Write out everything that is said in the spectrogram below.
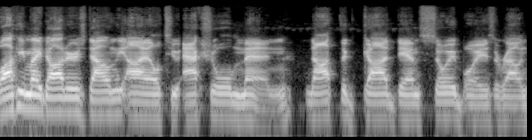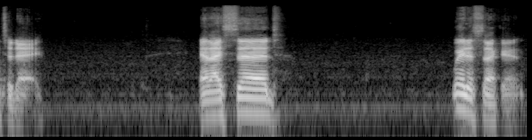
"Walking my daughters down the aisle to actual men, not the goddamn soy boys around today." And I said, "Wait a second.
